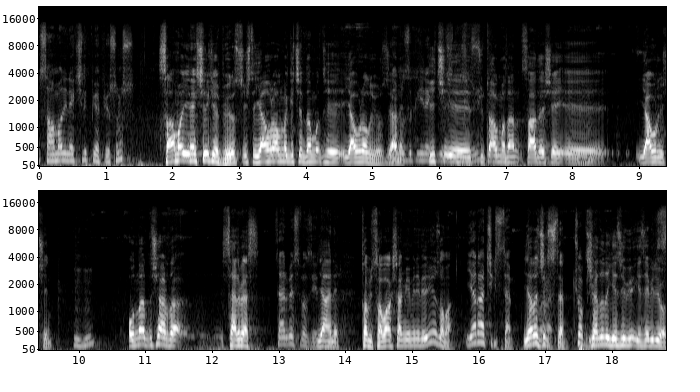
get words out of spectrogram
sağmalı inekçilik mi yapıyorsunuz? Sağma inekçilik yapıyoruz. İşte yavru almak için damı, şey, yavru alıyoruz. Yani Damızlık, inek hiç e, süt almadan sadece şey e, yavru için. Onlar dışarıda serbest. Serbest vaziyette. Yani tabii sabah akşam yemini veriyoruz ama Yarı açık sistem. olarak. açık sistem. Çok iyi. Dışarıda da geze, gezebiliyor onlar.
